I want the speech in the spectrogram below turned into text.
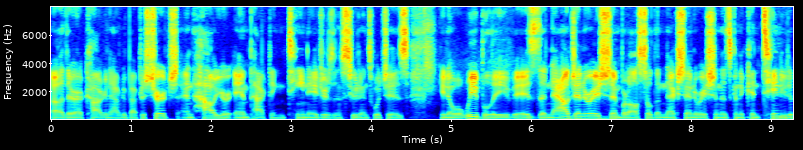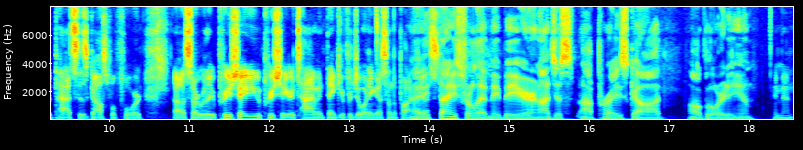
uh, there at Coggin Avenue Baptist Church and how you're impacting teenagers and students, which is, you know, what we believe is the now generation, but also the next generation that's going to continue to pass this gospel forward. Uh, so I really appreciate you, appreciate your time, and thank you for joining us on the podcast. Hey, thanks for letting me be here, and I just I praise God. All glory to Him. Amen.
